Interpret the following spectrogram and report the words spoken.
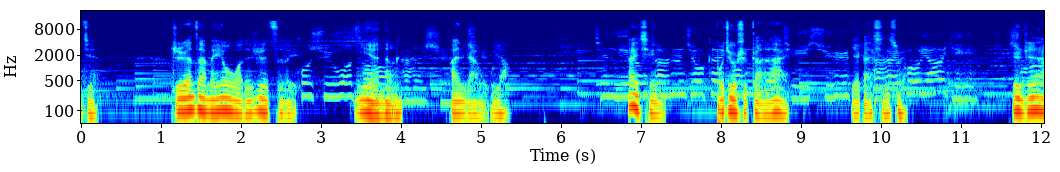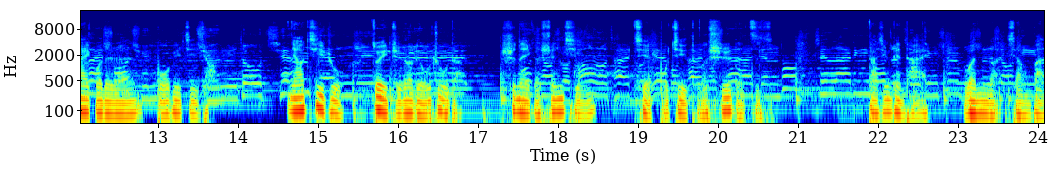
见。只愿在没有我的日子里，你也能安然无恙。爱情不就是敢爱，也敢心碎？认真爱过的人不必计较。你要记住，最值得留住的，是那个深情且不计得失的自己。大型电台，温暖相伴。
